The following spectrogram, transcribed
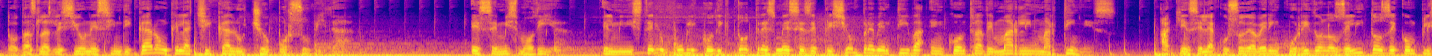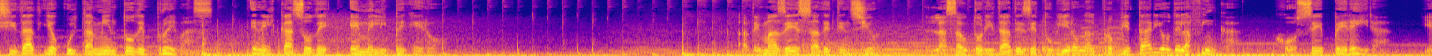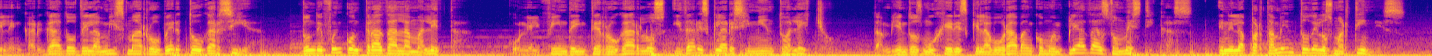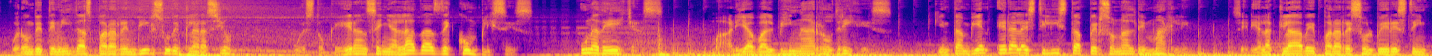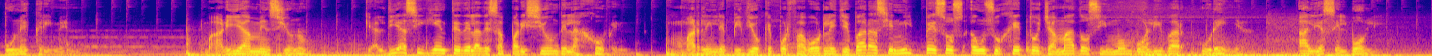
Todas las lesiones indicaron que la chica luchó por su vida. Ese mismo día, el Ministerio Público dictó tres meses de prisión preventiva en contra de Marlene Martínez, a quien se le acusó de haber incurrido en los delitos de complicidad y ocultamiento de pruebas en el caso de Emily Peguero. Además de esa detención, las autoridades detuvieron al propietario de la finca, José Pereira, y el encargado de la misma Roberto García, donde fue encontrada la maleta, con el fin de interrogarlos y dar esclarecimiento al hecho. También dos mujeres que laboraban como empleadas domésticas en el apartamento de los Martínez fueron detenidas para rendir su declaración, puesto que eran señaladas de cómplices. Una de ellas, María Balbina Rodríguez, quien también era la estilista personal de Marlin, sería la clave para resolver este impune crimen. María mencionó que al día siguiente de la desaparición de la joven, Marlin le pidió que por favor le llevara 100 mil pesos a un sujeto llamado Simón Bolívar Ureña, alias El Boli,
